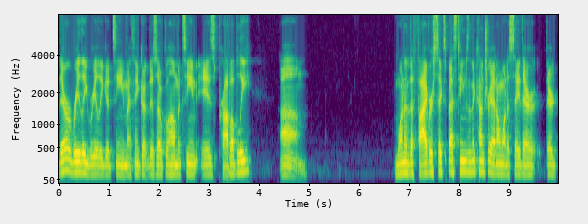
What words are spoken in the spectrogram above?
they're a really really good team. I think uh, this Oklahoma team is probably um, one of the five or six best teams in the country. I don't want to say they're they're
